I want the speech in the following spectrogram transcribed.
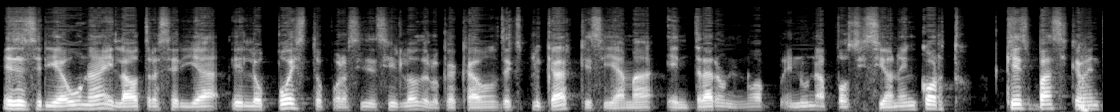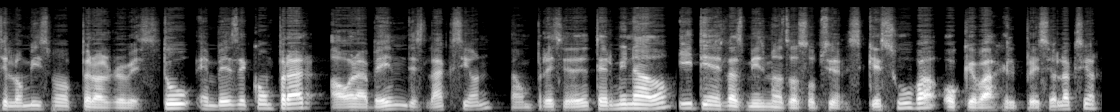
Esa sería una y la otra sería el opuesto, por así decirlo, de lo que acabamos de explicar, que se llama entrar en una posición en corto que es básicamente lo mismo, pero al revés. Tú, en vez de comprar, ahora vendes la acción a un precio determinado y tienes las mismas dos opciones, que suba o que baje el precio de la acción.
